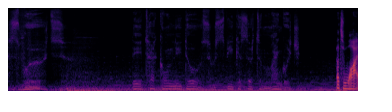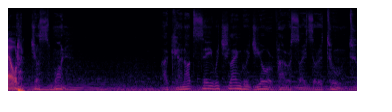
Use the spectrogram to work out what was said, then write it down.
is words. They attack only those who speak a certain language. That's wild. Just one. I cannot say which language your parasites are attuned to.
